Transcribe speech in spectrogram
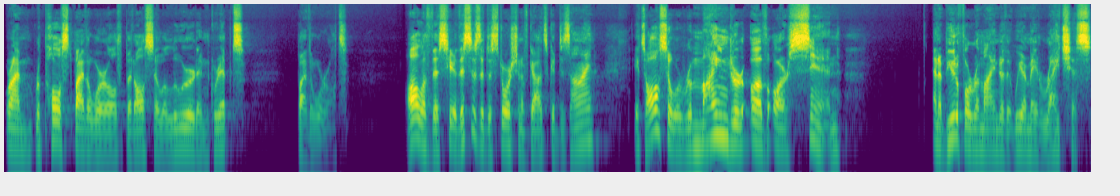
where I'm repulsed by the world, but also allured and gripped by the world. all of this here, this is a distortion of God's good design. It's also a reminder of our sin and a beautiful reminder that we are made righteous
